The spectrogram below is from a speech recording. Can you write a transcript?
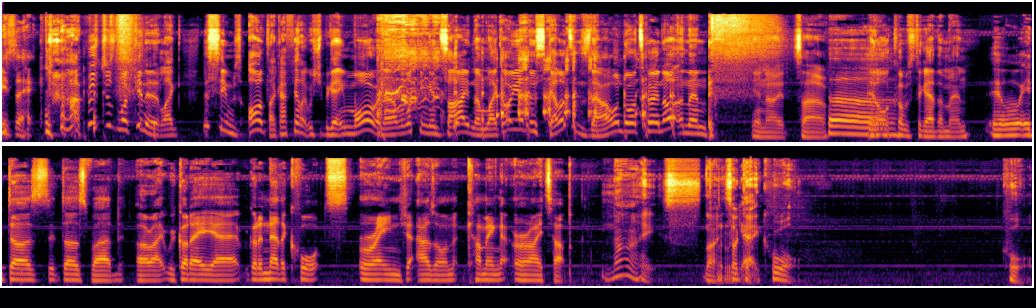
Isaac. I was just looking at it like this seems odd. Like I feel like we should be getting more, and I'm looking inside, and I'm like, oh yeah, there's skeletons now. I wonder what's going on. And then, you know, it's uh, it all comes together, man. It, it does, it does, man. All right, we've got a uh, we've got another quartz range add-on coming right up. Nice, nice. Okay, cool, cool.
